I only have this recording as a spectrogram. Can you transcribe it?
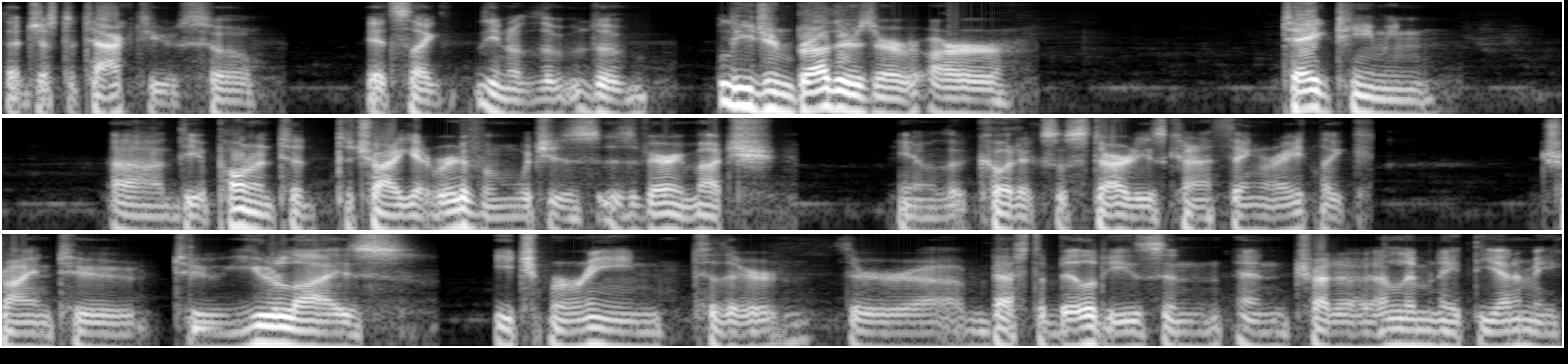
that just attacked you. So it's like you know the the Legion brothers are are tag teaming uh, the opponent to to try to get rid of him, which is is very much you know the Codex Astartes kind of thing, right? Like trying to to utilize each marine to their their uh, best abilities and and try to eliminate the enemy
